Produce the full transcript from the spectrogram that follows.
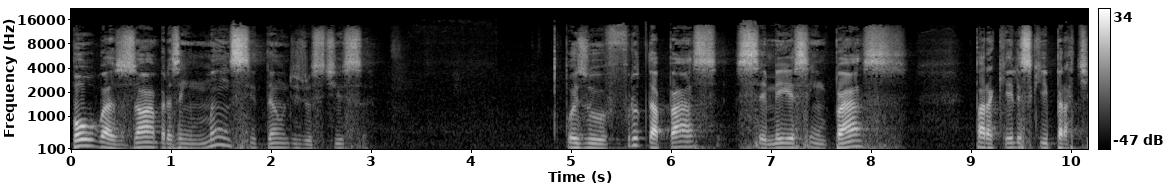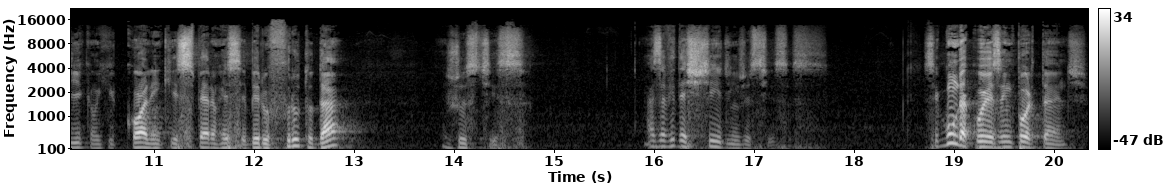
boas obras em mansidão de justiça. Pois o fruto da paz semeia-se em paz para aqueles que praticam e que colhem, que esperam receber o fruto da justiça. Mas a vida é cheia de injustiças. Segunda coisa importante.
